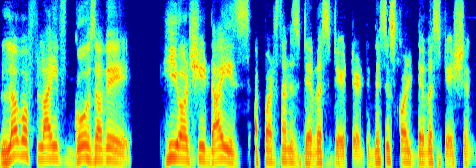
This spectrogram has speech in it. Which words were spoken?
Love of life goes away. He or she dies. A person is devastated. This is called devastation.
